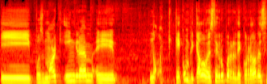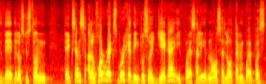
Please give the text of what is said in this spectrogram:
Y pues Mark Ingram, eh, no, qué complicado este grupo de corredores de, de los Houston Texans. A lo mejor Rex Burkhead incluso llega y puede salir, ¿no? O sea, luego también puede pues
